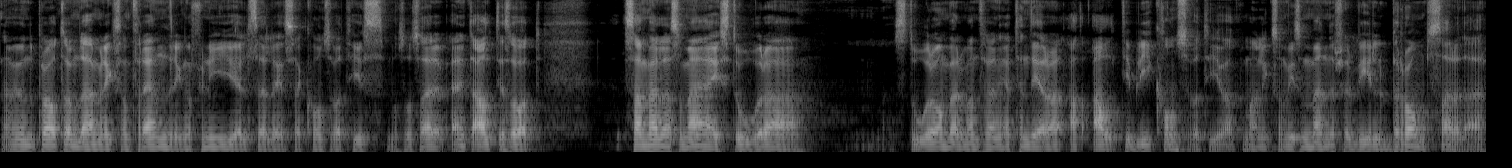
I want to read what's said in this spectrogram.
När vi pratar om det här med liksom förändring och förnyelse eller så konservatism och så, så är det, är det inte alltid så att samhällen som är i stora, stora omvälvande förändringar tenderar att alltid bli konservativa. Att man liksom, vi som människor vill bromsa det där.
